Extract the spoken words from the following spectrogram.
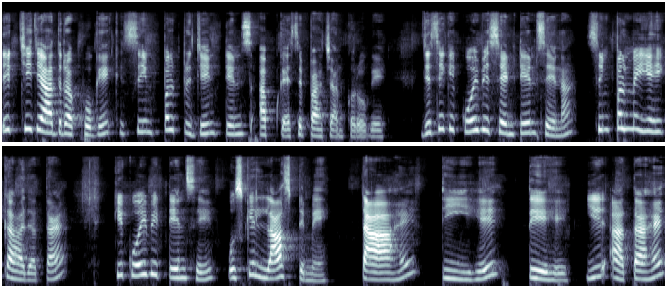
तो एक चीज़ याद रखोगे कि सिंपल प्रेजेंट टेंस आप कैसे पहचान करोगे? जैसे कि कोई भी सेंटेंस है ना, सिंपल में यही कहा जाता है कि कोई भी टेंस है, उसके लास्ट में ता है, ती है, ते है, ये आता है,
